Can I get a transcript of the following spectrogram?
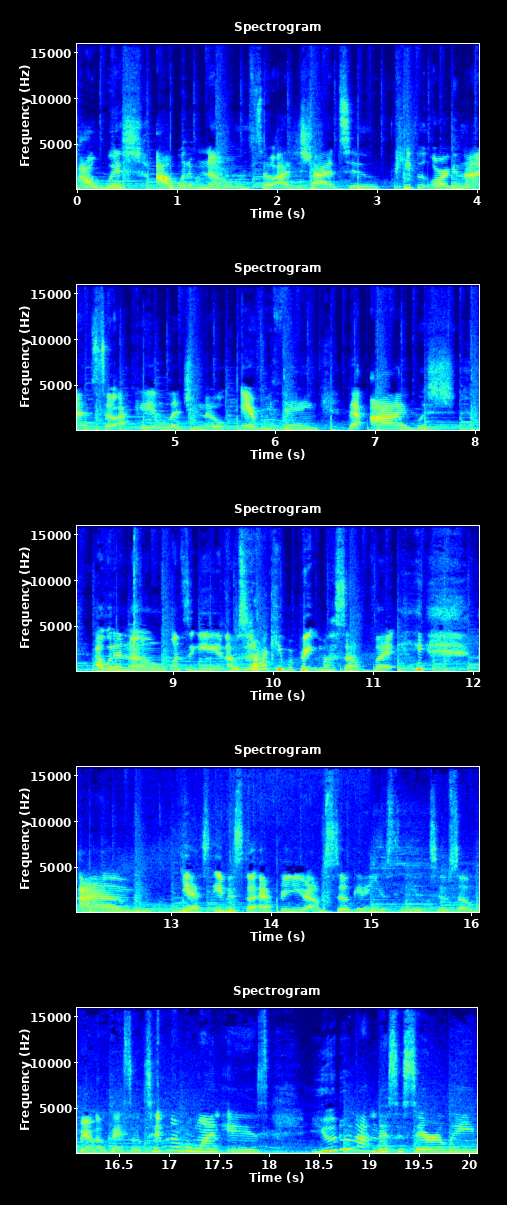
I wish I would have known. So I just tried to keep it organized so I could let you know everything that I wish I would have known. Once again, I'm sorry I keep repeating myself, but um yes, even still after a year, I'm still getting used to YouTube. So bear okay, so tip number one is you do not necessarily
